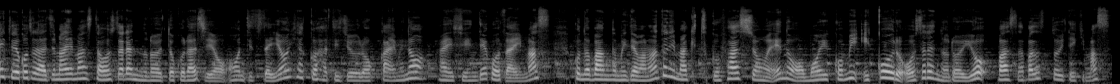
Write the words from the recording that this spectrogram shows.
はい、ということで始まりました、おしゃれの呪いとくラジオ。本日で486回目の配信でございます。この番組ではあなたに巻きつくファッションへの思い込みイコールおしゃれの呪いをバサバサと解いていきます。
